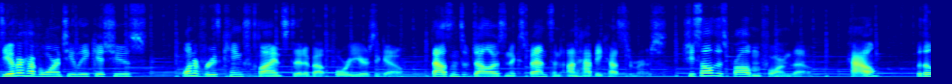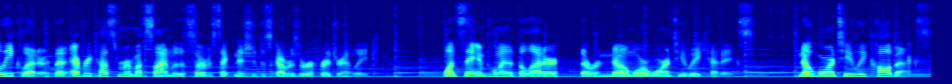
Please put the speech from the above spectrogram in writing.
Do you ever have warranty leak issues? One of Ruth King's clients did about four years ago. Thousands of dollars in expense and unhappy customers. She solved this problem for him, though. How? With a leak letter that every customer must sign when a service technician discovers a refrigerant leak. Once they implemented the letter, there were no more warranty leak headaches. No warranty leak callbacks.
